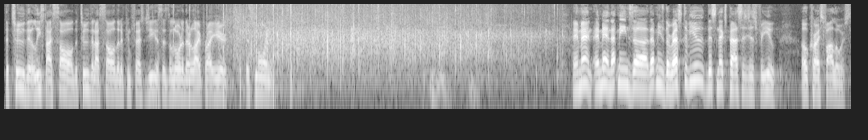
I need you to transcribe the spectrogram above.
the two that at least I saw, the two that I saw that have confessed Jesus yeah. as the Lord of their life right here this morning. Amen. Amen. That means, uh, that means the rest of you, this next passage is for you, oh Christ followers.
